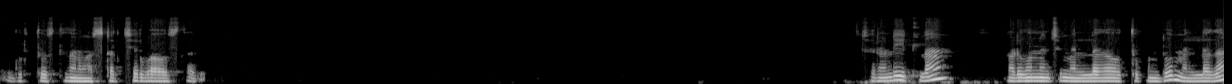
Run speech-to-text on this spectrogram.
గుర్తొస్తుంది అనమాట స్ట్రక్చర్ బాగా వస్తుంది. చూడండి ఇట్లా అడుగు నుంచి మెల్లగా ఒత్తుకుంటూ మెల్లగా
